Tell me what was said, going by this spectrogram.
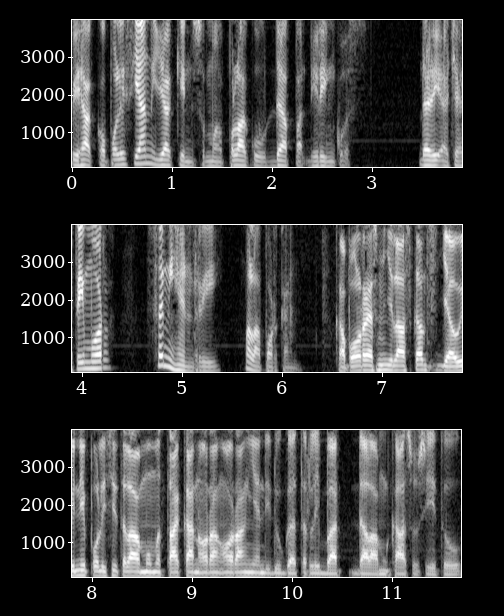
Pihak kepolisian yakin semua pelaku dapat diringkus. Dari Aceh Timur, Seni Henry melaporkan. Kapolres menjelaskan sejauh ini polisi telah memetakan orang-orang yang diduga terlibat dalam kasus itu.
